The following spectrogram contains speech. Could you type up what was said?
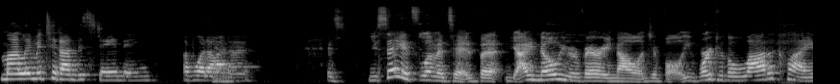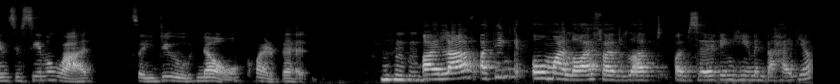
my limited understanding of what yeah. I know. You say it's limited, but I know you're very knowledgeable. You've worked with a lot of clients, you've seen a lot, so you do know quite a bit. I love, I think all my life I've loved observing human behavior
